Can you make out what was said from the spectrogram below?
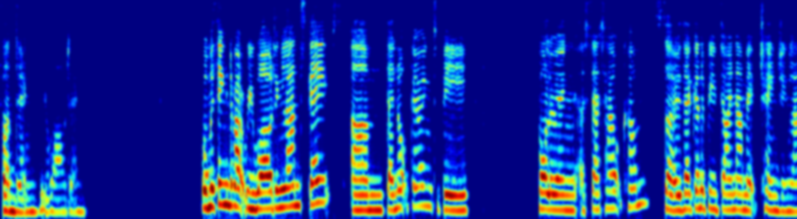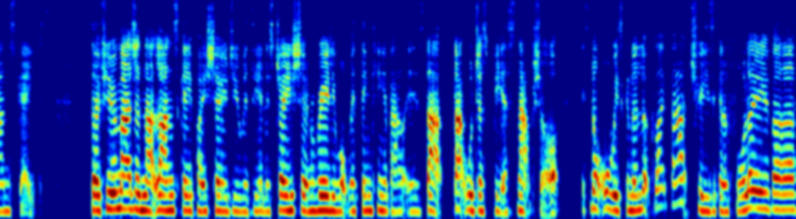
funding rewilding. When we're thinking about rewilding landscapes, um, they're not going to be following a set outcome. So they're going to be dynamic changing landscapes. So if you imagine that landscape I showed you with the illustration, really what we're thinking about is that that will just be a snapshot. It's not always going to look like that. Trees are going to fall over,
